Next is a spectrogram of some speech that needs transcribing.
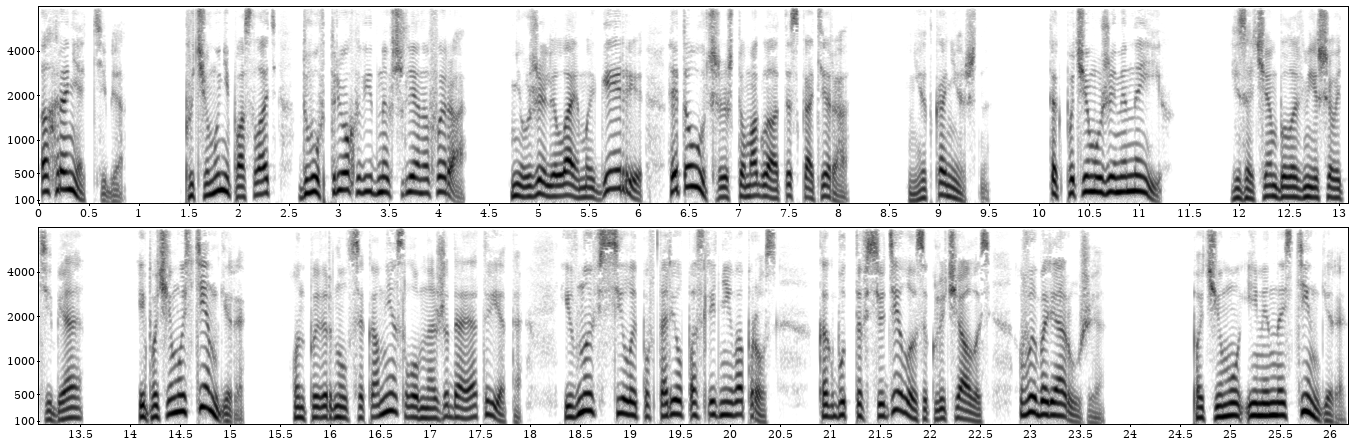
охранять тебя? Почему не послать двух-трех видных членов Ира? Неужели Лайм и Герри — это лучшее, что могла отыскать Ира? Нет, конечно. Так почему же именно их? И зачем было вмешивать тебя? И почему Стингеры? Он повернулся ко мне, словно ожидая ответа, и вновь с силой повторил последний вопрос, как будто все дело заключалось в выборе оружия. «Почему именно стингеры?»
